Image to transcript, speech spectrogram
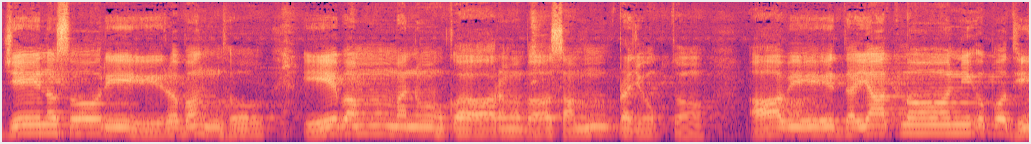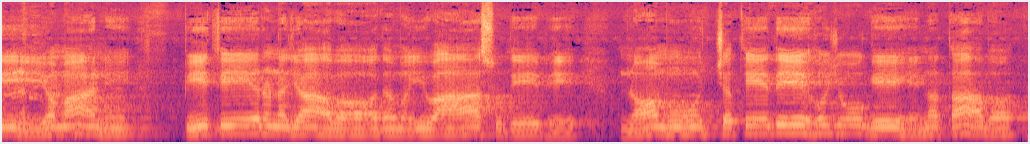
जेन शोरीबंधो एवं मनोकर्म वसम प्रयुक्त। अविदयात्मनि पीतेर्न यावदमयि वासुदेवे न मोच्यते देहयोगेन तावत्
